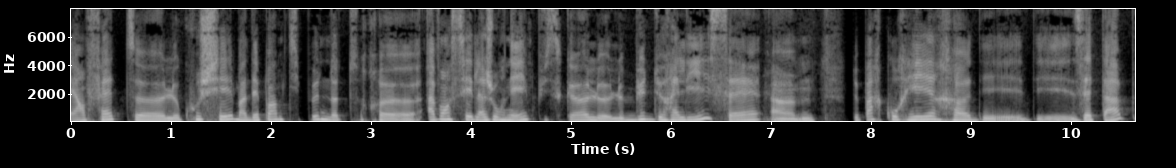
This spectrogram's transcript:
Et en fait, euh, le coucher bah, dépend un petit peu de notre euh, avancée de la journée, puisque le, le but du rallye, c'est euh, de parcourir des, des étapes,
